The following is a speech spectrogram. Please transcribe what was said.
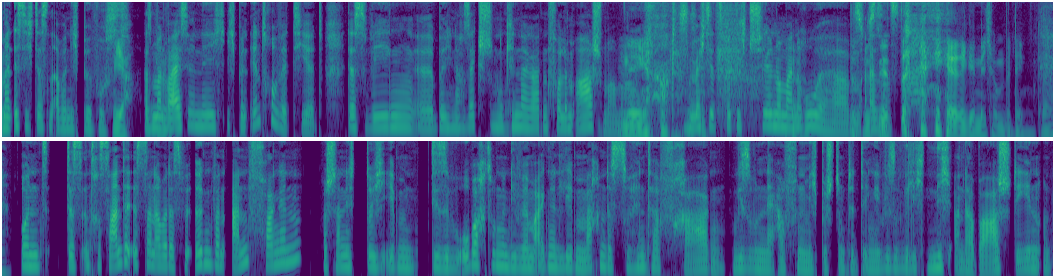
Man ist sich dessen aber nicht bewusst. Ja, also man genau. weiß ja nicht, ich bin introvertiert. Deswegen äh, bin ich nach sechs Stunden Kindergarten voll im Arsch, Mama. Nee, genau, ich möchte jetzt wirklich chillen und meine ja, Ruhe haben. Das wissen also, jetzt Dreijährige nicht unbedingt. Ja. Und das Interessante ist dann aber, dass wir irgendwann anfangen, wahrscheinlich durch eben diese Beobachtungen, die wir im eigenen Leben machen, das zu hinterfragen. Wieso nerven mich bestimmte Dinge? Wieso will ich nicht an der Bar stehen und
